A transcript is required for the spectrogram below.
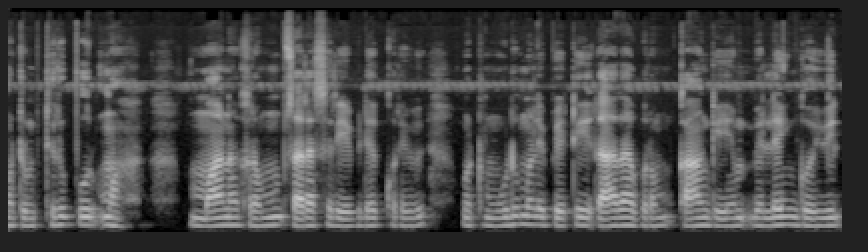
மற்றும் திருப்பூர் மா மாநகரமும் சராசரியை விட குறைவு மற்றும் உடுமலைப்பேட்டை ராதாபுரம் காங்கேயம் வெள்ளையங்கோவில்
